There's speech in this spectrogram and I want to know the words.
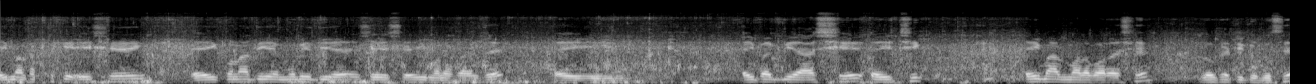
এই মাথার থেকে এই সেই এই কোনা দিয়ে, মুড়ি দিয়ে সে সেই মনে করেন যে এই এই পাক দিয়ে আসে, এই ঠিক এই মাছ বরাবর এসে নৌকাটি ডুবেছে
